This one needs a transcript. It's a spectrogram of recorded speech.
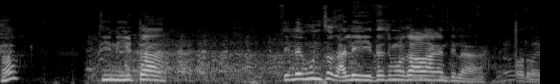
हा तीन इटा. तिला उंच झाली त्याच्यामुळे जाळ लागेल तिला. बरोबर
